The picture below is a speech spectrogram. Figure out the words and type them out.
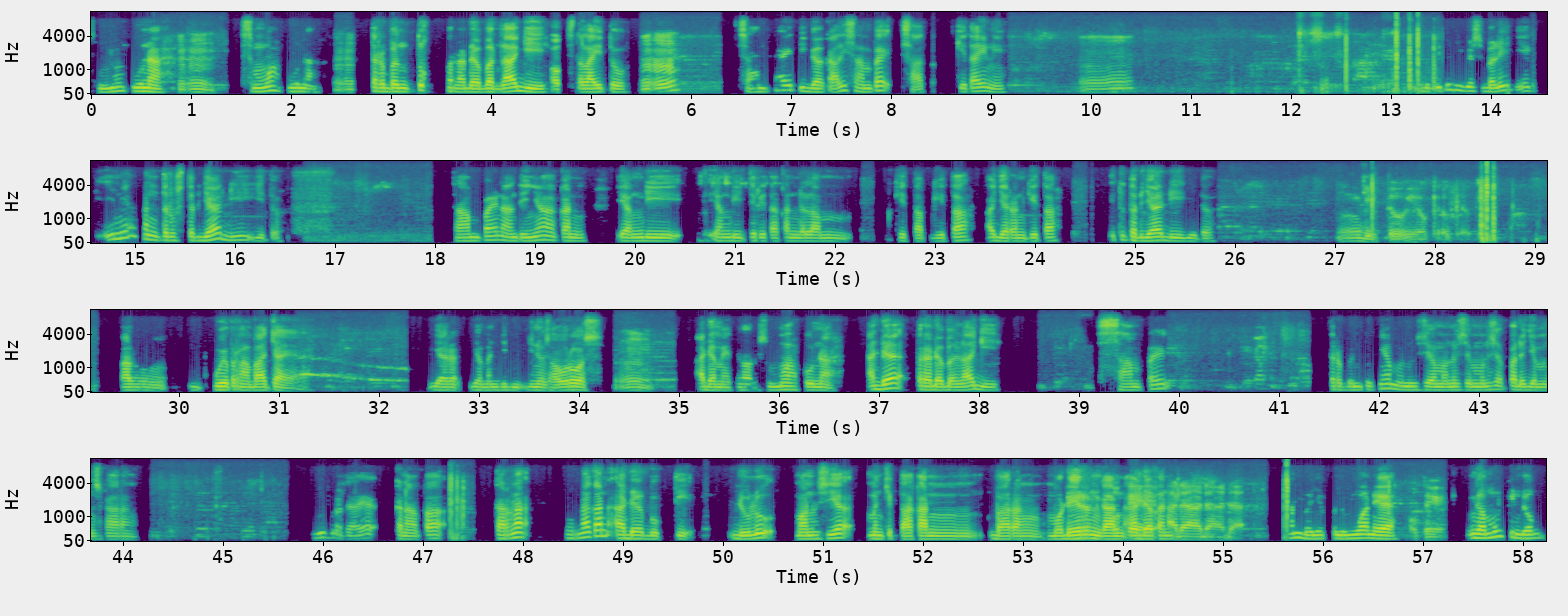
semua punah Mm-mm. semua punah Mm-mm. terbentuk peradaban lagi Oh. setelah itu Mm-mm. sampai tiga kali sampai saat kita ini Mm. begitu juga sebaliknya ini akan terus terjadi gitu sampai nantinya akan yang di yang diceritakan dalam kitab kita ajaran kita itu terjadi gitu. Mm, gitu. Ya oke oke oke. kalau gue pernah baca ya jarak zaman din- dinosaurus. Mm. ada meteor semua punah. Ada peradaban lagi. Sampai terbentuknya manusia manusia manusia pada zaman sekarang. Gue percaya kenapa karena karena kan ada bukti dulu manusia menciptakan barang modern kan Oke, ada kan ada ada ada. kan banyak penemuan ya Oke. nggak mungkin dong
